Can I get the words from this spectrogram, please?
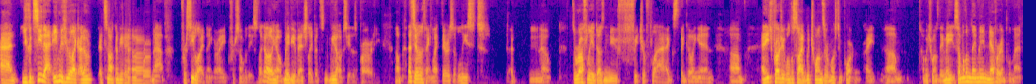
And you could see that even if you were like, "I don't," it's not going to be on a roadmap for C Lightning, right? For some of these, like, oh, you know, maybe eventually, but we don't see it as a priority. Um, that's the other thing. Like, there's at least, a, you know, roughly a dozen new feature flags that are going in, um, and each project will decide which ones are most important, right? Um, which ones they may some of them they may never implement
